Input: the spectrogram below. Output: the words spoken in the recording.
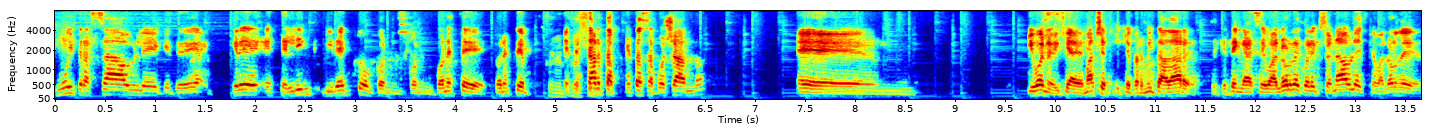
muy trazable, que te cree este link directo con, este, con este, este startup que estás apoyando. Eh, y bueno, y que además te, permita dar, que tenga ese valor de coleccionable, ese valor de,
